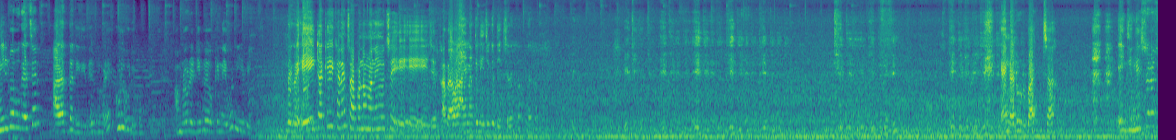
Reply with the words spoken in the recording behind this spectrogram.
নীলবাবু গেছেন আরাধ্যা দিদিদের ঘরে ঘুরু ঘুরু করতে। আমরাও রেডি হয়ে ওকে নেব, নিয়ে বেরিয়ে। দেখো, এইটাকে এখানে চাপানো মানে হচ্ছে এ- এ- এই যে খাবে আবার আয়নাতে নিজেকে দেখছে, দেখো দেখো। ক্যাঙ্গারুর বাচ্চা। এই জিনিসটা বেশ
